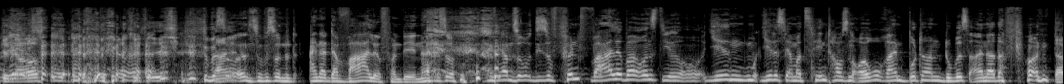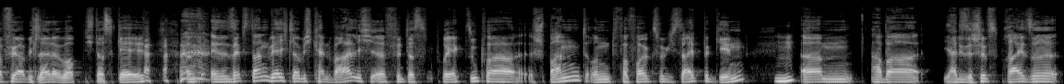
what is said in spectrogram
genau, natürlich ich. Du bist, Nein. so, du bist so einer der Wale von denen. Ne? So, wir haben so diese fünf Wale bei uns, die jeden, jedes Jahr mal 10.000 Euro reinbuttern. Du bist einer davon. Dafür habe ich leider überhaupt nicht das Geld. Und, äh, selbst dann wäre ich, glaube ich, kein Wahl. Ich äh, finde das Projekt super spannend und verfolge es wirklich seit Beginn. Ähm, aber ja, diese Schiffspreise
